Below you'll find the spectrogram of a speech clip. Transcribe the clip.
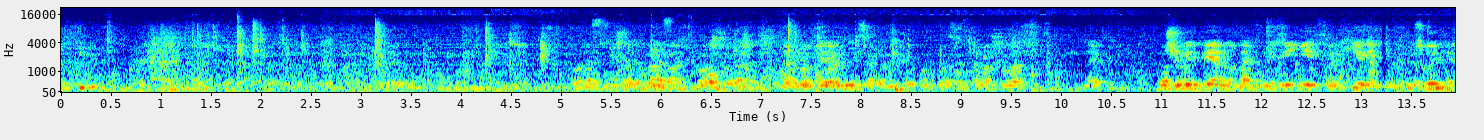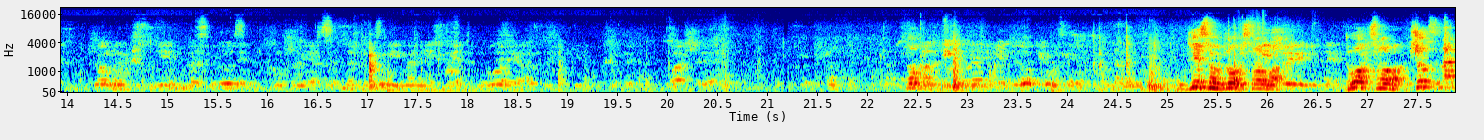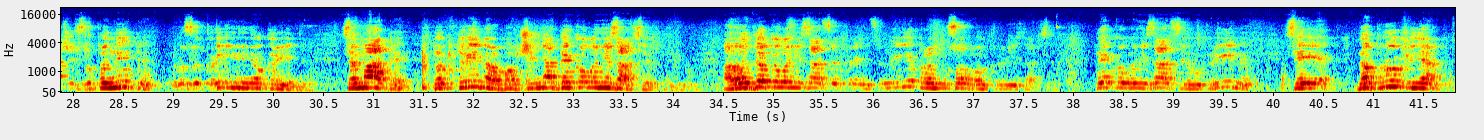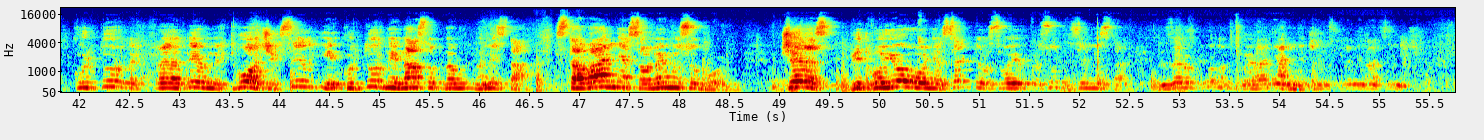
Може відповідно так, не зійдіть з верхів і конкретизуйте, що ми всі люди, тому що я це все розумію, в мене є своя технологія, але ви хотів почути ваше. Добре. Дійсно в двох словах. Двох словах. Що значить зупинити розукраїнення України? Це мати доктрину або вчення деколонізації України. Але деколонізація України це не є примусова українізація. Деколонізація України це напруження культурних, креативних, творчих сил і культурний наступ на, на міста, ставання самими собою через відвоювання сектору своєї присутності в містах. Не за рахунок виганяння чи дискримінації інших,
